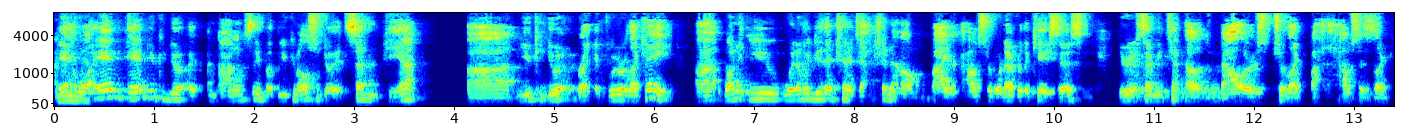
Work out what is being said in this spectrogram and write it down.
I yeah, mean, well, and and you can do it anonymously, but you can also do it at 7 p.m. Uh, you can do it right if we were like, hey, uh, why don't you why don't we do that transaction and I'll buy your house or whatever the case is. You're going to send me ten thousand dollars to like buy the house as like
